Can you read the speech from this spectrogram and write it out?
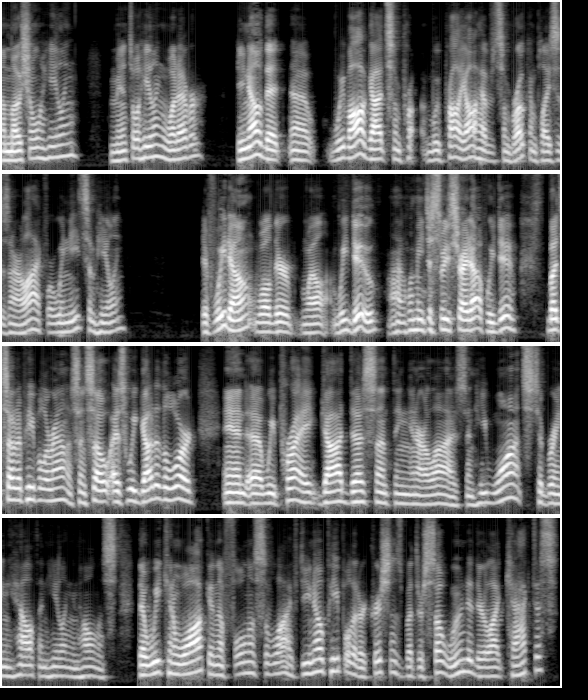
emotional healing, mental healing, whatever. You know that uh, we've all got some, we probably all have some broken places in our life where we need some healing? If we don't, well, they're, well, we do. Uh, let me just be straight up, we do. But so do people around us. And so as we go to the Lord and uh, we pray, God does something in our lives, and He wants to bring health and healing and wholeness that we can walk in the fullness of life. Do you know people that are Christians but they're so wounded they're like cactus?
